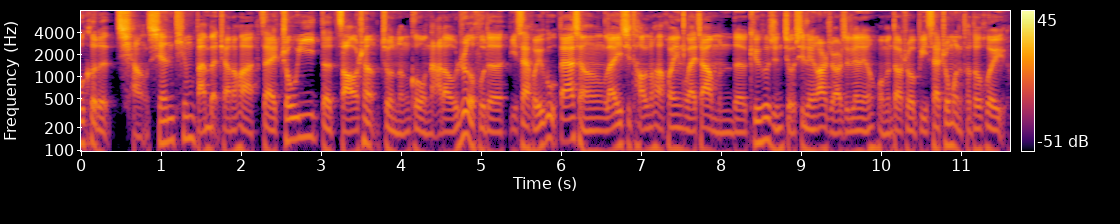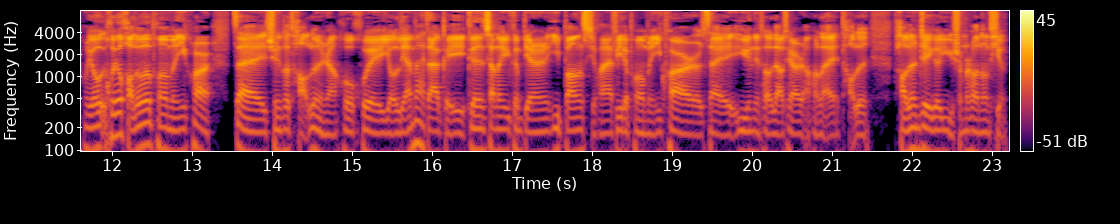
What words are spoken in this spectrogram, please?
播客的抢先听版本，这样的话，在周一的早上就能够拿到热乎的比赛回顾。大家想来一起讨论的话，欢迎来加我们的 QQ 群九七零二九二九零零。我们到时候比赛周末里头都会有会有好多朋友们一块儿在群里头讨论，然后会有连麦，大家可以跟相当于跟别人一帮喜欢 F 一的朋友们一块儿在语音里头聊天，然后来讨论讨论这个雨什么时候能停。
